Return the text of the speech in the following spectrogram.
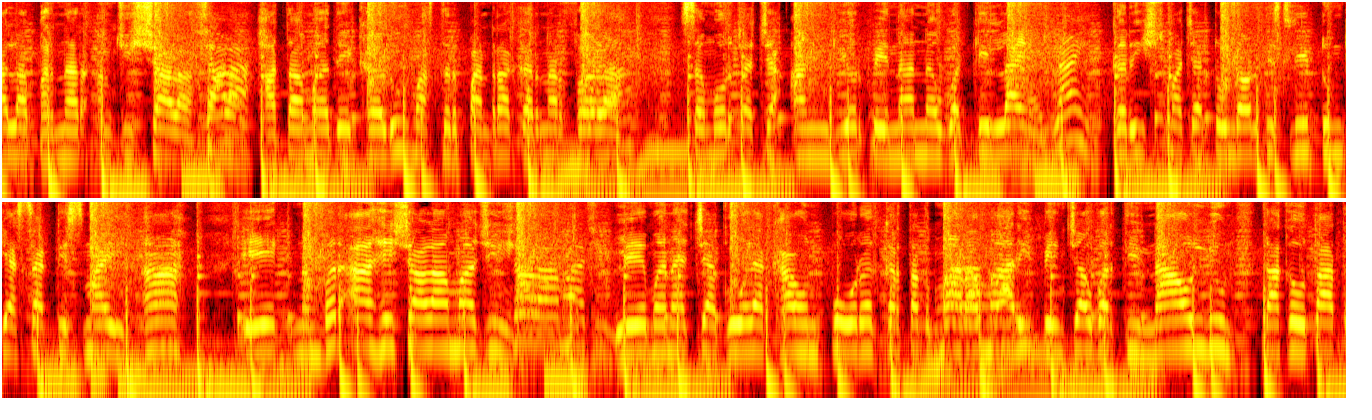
झाला भरणार आमची शाळा. हातामध्ये खडू मास्तर पांढरा करणार फळा. समोरच्या अंगीवर पेनानं वडली लाईन लाईन करिश्माच्या तोंडावर दिसली डुंग्यासाठी स्माईल हा. एक नंबर आहे शाळा माझी. लेमनाच्या गोळ्या खाऊन पोरं करतात मारामारी. बेंचावरती नाव लिहून दाखवतात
